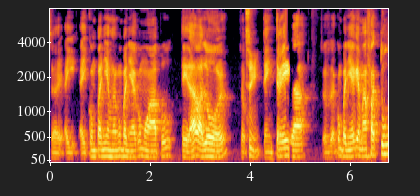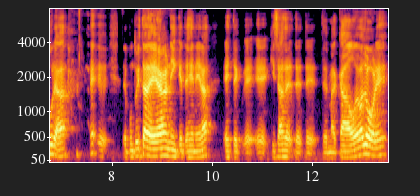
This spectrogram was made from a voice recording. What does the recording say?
Sea, hay, hay compañías, una compañía como Apple te da valor, te entrega, es la compañía que más factura desde el punto de vista de earning, que te genera este, eh, quizás del mercado de valores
